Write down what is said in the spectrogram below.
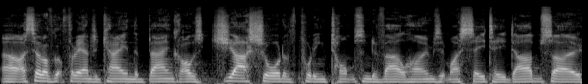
Uh, I said I've got 300k in the bank. I was just short of putting Thompson to Val Holmes at my CT dub, so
